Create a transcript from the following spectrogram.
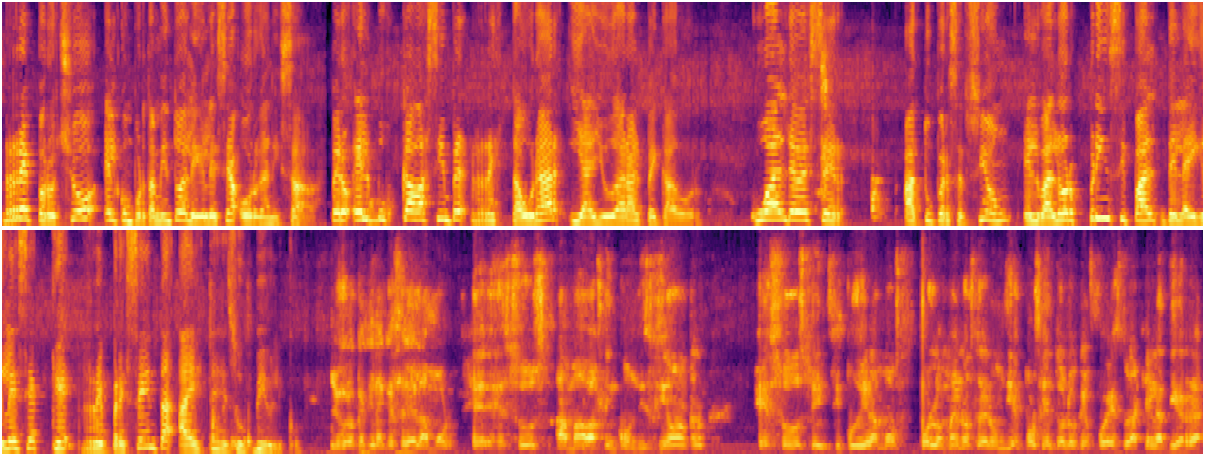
reprochó el comportamiento de la iglesia organizada, pero él buscaba siempre restaurar y ayudar al pecador. ¿Cuál debe ser, a tu percepción, el valor principal de la iglesia que representa a este Jesús bíblico? Yo creo que tiene que ser el amor. Jesús amaba sin condición, Jesús, si, pudiéramos por lo menos ser un 10% de lo que fue eso aquí en la tierra,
